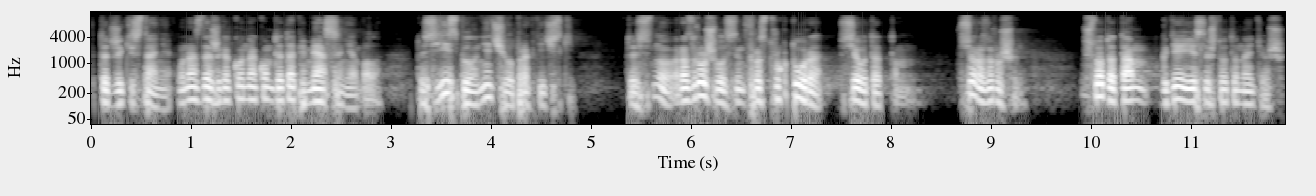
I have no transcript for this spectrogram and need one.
в Таджикистане, у нас даже какой на каком-то этапе мяса не было. То есть есть было нечего практически. То есть ну, разрушилась инфраструктура, все вот это там, все разрушили. Что-то там, где, если что-то найдешь.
